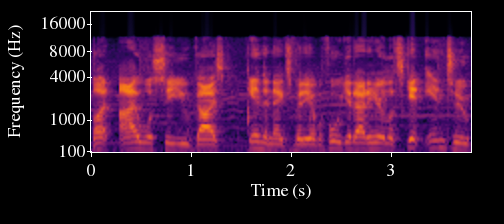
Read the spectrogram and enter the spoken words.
But I will see you guys in the next video. Before we get out of here, let's get into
